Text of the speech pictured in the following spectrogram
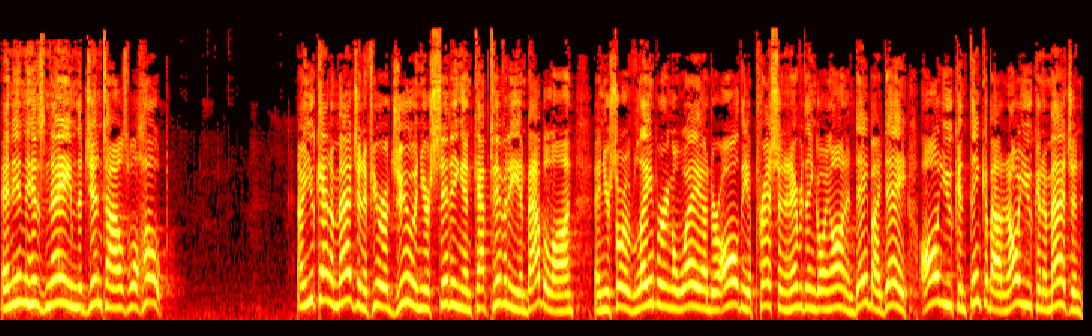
And in his name, the Gentiles will hope. Now, you can't imagine if you're a Jew and you're sitting in captivity in Babylon and you're sort of laboring away under all the oppression and everything going on, and day by day, all you can think about and all you can imagine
